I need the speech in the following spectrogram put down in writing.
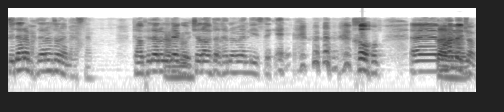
پدر محترمتون هم هستم. تا پدر رو نگو. چرا در خدمت من نیستی؟ خب. محمد جان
